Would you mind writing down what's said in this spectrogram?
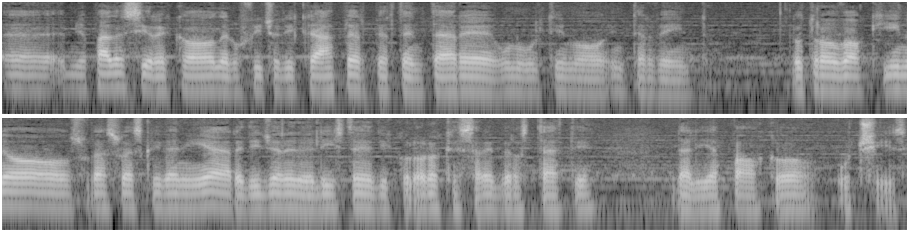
eh, mio padre si recò nell'ufficio di Kappler per tentare un ultimo intervento. Lo trovò chino sulla sua scrivania a redigere le liste di coloro che sarebbero stati da lì a poco uccisi.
